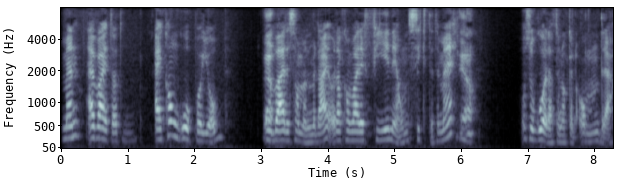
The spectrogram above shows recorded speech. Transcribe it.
Men jeg vet at jeg kan gå på jobb og være sammen med deg, og de kan være fine i ansiktet til meg, Ja. og så går jeg til noen andre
